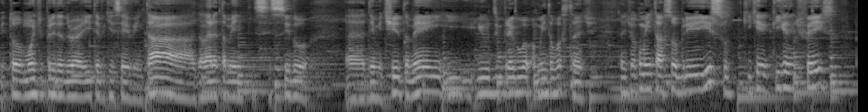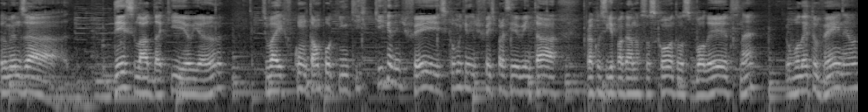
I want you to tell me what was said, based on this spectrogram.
e todo um monte de empreendedor aí teve que se reinventar, a galera também sido é, demitido também e, e, o desemprego aumentou bastante. Então a gente vai comentar sobre isso, o que, que, que a gente fez, pelo menos a, desse lado daqui, eu e a Ana. Você vai contar um pouquinho o que, que, que, a gente fez, como que a gente fez para se reinventar, para conseguir pagar nossas contas, os boletos, né? O boleto vem, né? O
